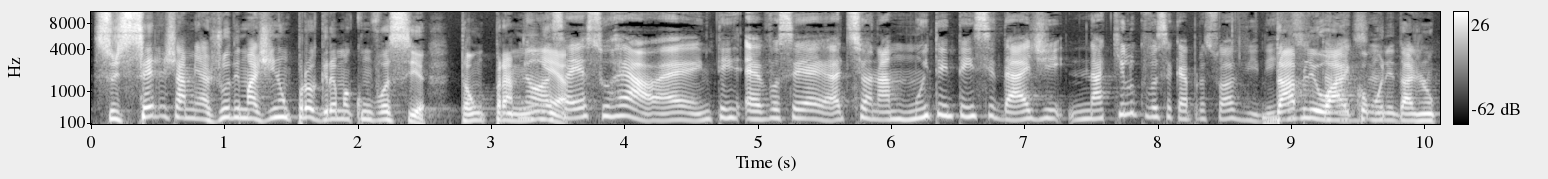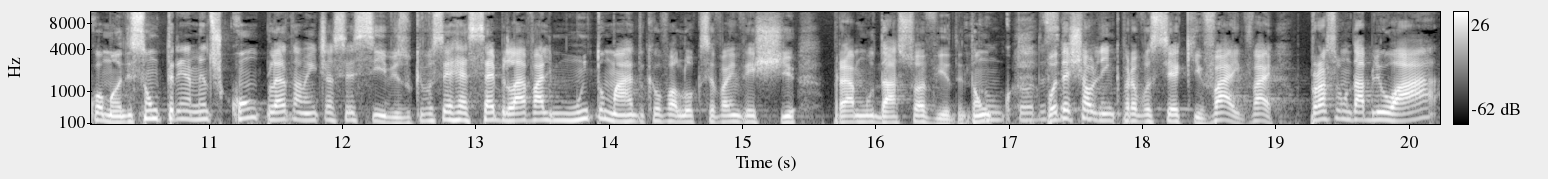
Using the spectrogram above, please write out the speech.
Se, se ele já me ajuda, imagine um programa com você. Então, para mim Nossa, é. aí é surreal. É, é você adicionar muita intensidade naquilo que você quer para sua vida. WA e né? comunidade no comando. E são treinamentos completamente acessíveis. O que você recebe lá vale muito mais do que o valor que você vai investir para mudar a sua vida. Então, vou deixar o link para você aqui. Vai, vai. Próximo WA,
